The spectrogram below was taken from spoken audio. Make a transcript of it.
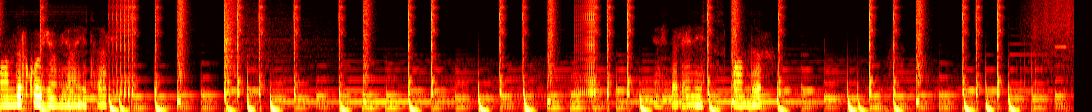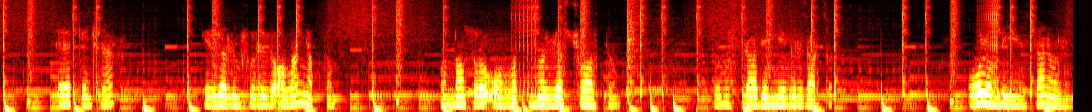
Oğlum spandır koyacağım ya yeter. Gençler en iyisi spandır. Evet gençler. Geri geldim şöyle bir alan yaptım. Ondan sonra Allah bunları biraz çoğalttım. Ve bu silahı deneyebiliriz artık. Oğlum bir insan ölüm.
